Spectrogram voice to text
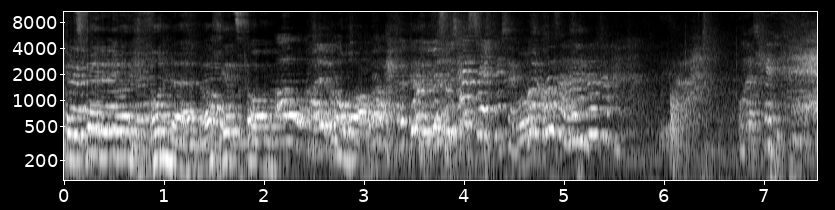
Jetzt werdet ihr euch wundern, was jetzt kommt. Oh, Alpenrocker. Komm, wir müssen fest, festhalten. fest. Oh, das kenne ich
